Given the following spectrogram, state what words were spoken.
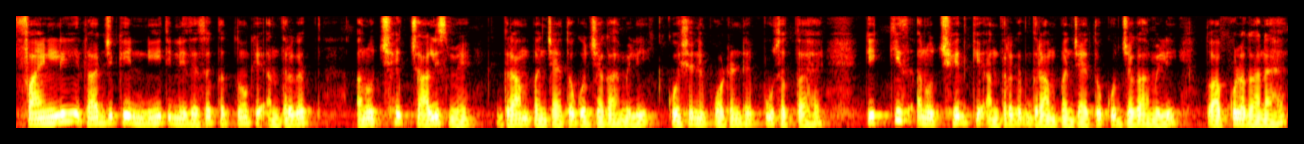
फाइनली राज्य के नीति निर्देशक तत्वों के अंतर्गत अनुच्छेद 40 में ग्राम पंचायतों को जगह मिली। क्वेश्चन इंपॉर्टेंट है, पूछ सकता है कि किस अनुच्छेद के अंतर्गत ग्राम पंचायतों को जगह मिली तो आपको लगाना है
